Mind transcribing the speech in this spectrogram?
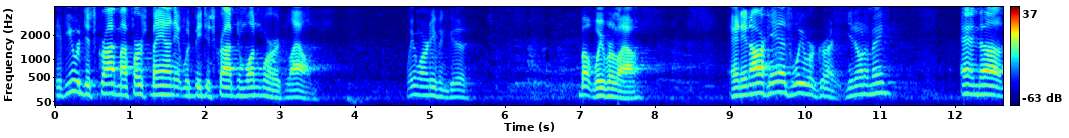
if you would describe my first band, it would be described in one word loud. We weren't even good, but we were loud. And in our heads, we were great. You know what I mean? And uh,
